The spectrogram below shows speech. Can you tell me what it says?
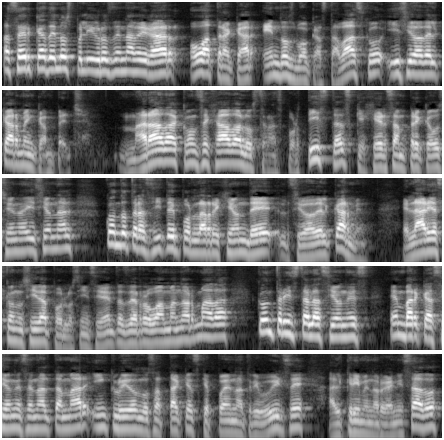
acerca de los peligros de navegar o atracar en Dos Bocas, Tabasco y Ciudad del Carmen, Campeche. Marad ha aconsejado a los transportistas que ejerzan precaución adicional cuando transiten por la región de Ciudad del Carmen. El área es conocida por los incidentes de robo a mano armada contra instalaciones, embarcaciones en alta mar, incluidos los ataques que pueden atribuirse al crimen organizado,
